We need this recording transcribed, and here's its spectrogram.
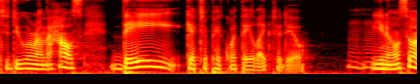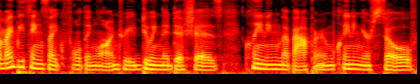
to do around the house, they get to pick what they like to do. You mm-hmm. know, so it might be things like folding laundry, doing the dishes, cleaning the bathroom, cleaning your stove.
